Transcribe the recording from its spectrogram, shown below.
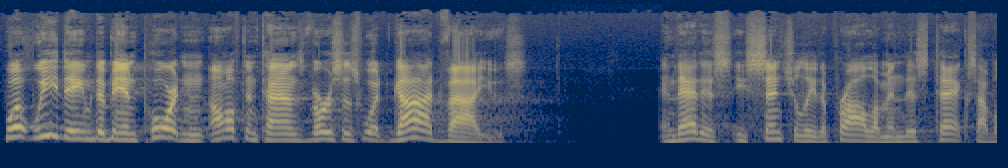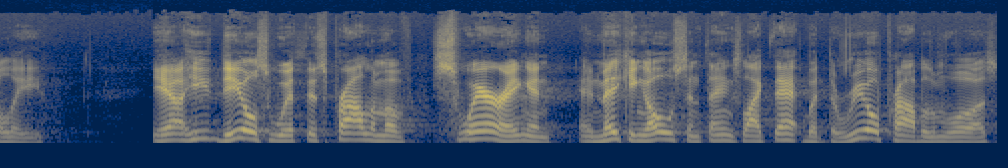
what we deem to be important oftentimes versus what God values. And that is essentially the problem in this text, I believe. Yeah, he deals with this problem of swearing and, and making oaths and things like that, but the real problem was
